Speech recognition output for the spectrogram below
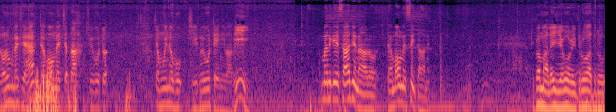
တော်တို့မနေ့ကဓမ္မောင်းနဲ့စက်သားကျွေးဖို့အတွက်ကြက်မွေးနှုတ်ဖို့ရေနွေးဖို့တည်နေပါပြီအမှန်တကယ်စားကျင်တာကတော့ဓမ္မောင်းနဲ့စိတ်သားနဲ့ဒီဘက်မှာလည်းရဲဘော်တွေသူတို့ကသူတို့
